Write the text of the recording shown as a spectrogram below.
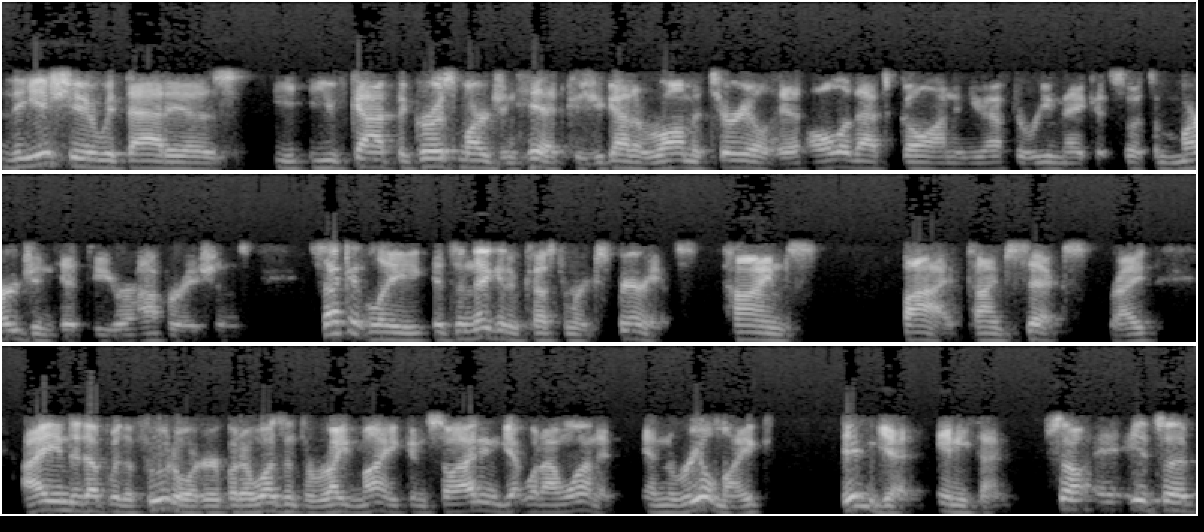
the issue with that is you've got the gross margin hit because you got a raw material hit. All of that's gone and you have to remake it. So it's a margin hit to your operations. Secondly, it's a negative customer experience times five, times six, right? I ended up with a food order, but it wasn't the right Mike. And so I didn't get what I wanted. And the real Mike didn't get anything. So it's a,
